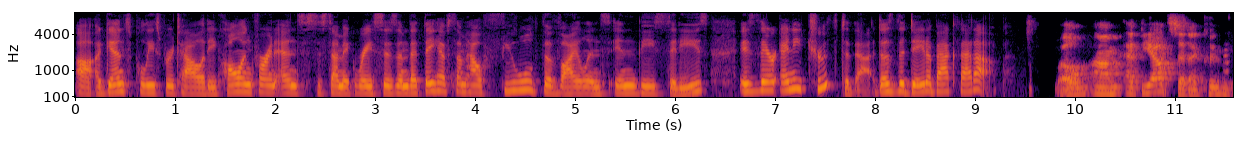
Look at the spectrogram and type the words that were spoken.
uh, against police brutality, calling for an end to systemic racism, that they have somehow fueled the violence in these cities. Is there any truth to that? Does the data back that up? Well, um, at the outset, I couldn't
